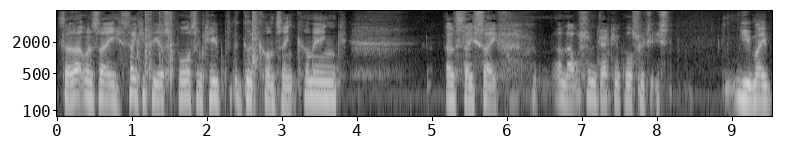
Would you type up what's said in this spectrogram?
So that was a thank you for your support and keep the good content coming and stay safe. And that was from Jackie, of course, which is, you may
